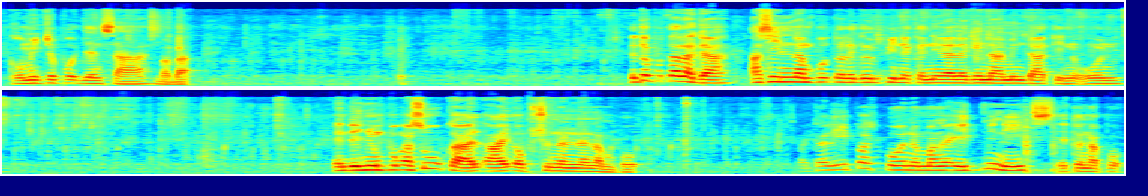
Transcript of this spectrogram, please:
Comment po dyan sa baba. Ito po talaga, asin lang po talaga yung pinaka nilalagay namin dati noon. And then yung pong asukal ay optional na lang po. Pagkalipas po ng mga 8 minutes, ito na po.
